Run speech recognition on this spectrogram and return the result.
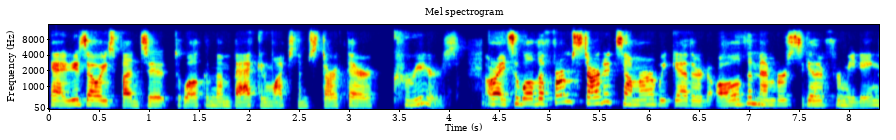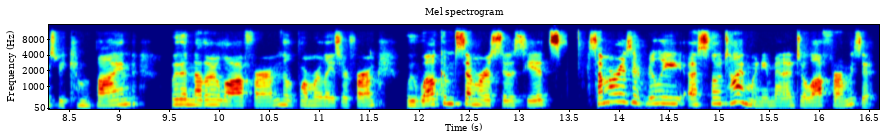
Yeah, it is always fun to, to welcome them back and watch them start their careers. All right. So, while the firm started summer, we gathered all of the members together for meetings. We combined with another law firm, the former Lazer firm. We welcomed summer associates. Summer isn't really a slow time when you manage a law firm, is it?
